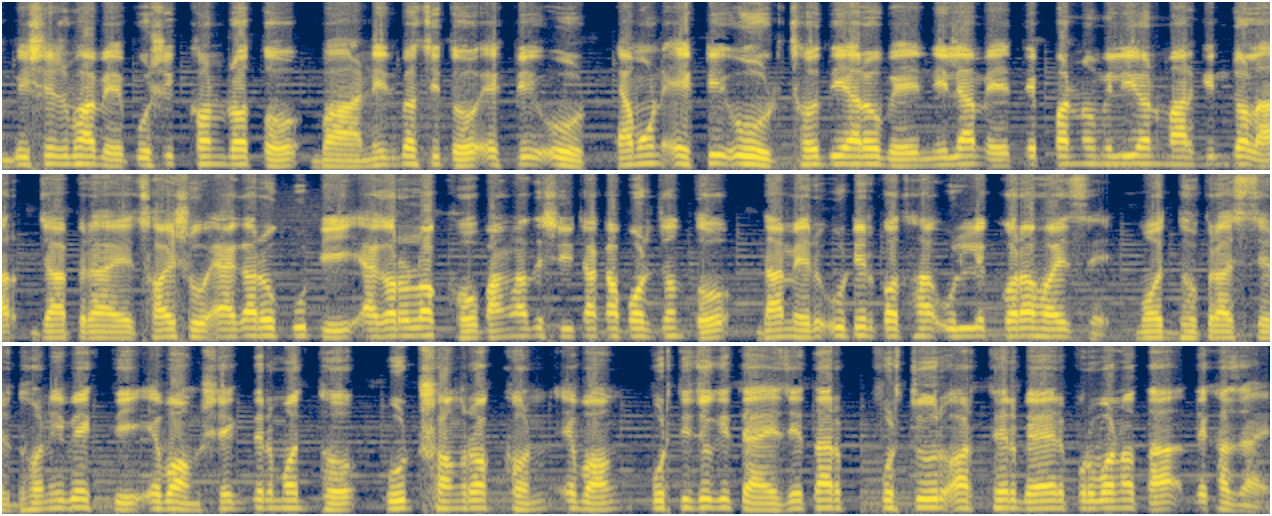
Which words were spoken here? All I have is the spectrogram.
বিশেষভাবে প্রশিক্ষণরত বা নির্বাচিত একটি উট। এমন একটি উট সৌদি আরবে নিলামে তেপ্পান্ন মিলিয়ন মার্কিন ডলার, যা প্রায় ছয়শো এগারো কোটি এগারো লক্ষ বাংলাদেশি টাকা পর্যন্ত দামের উটের কথা উল্লেখ করা হয়েছে। মধ্যপ্রাচ্যের ধনী ব্যক্তি এবং শেখদের মধ্যে উট সংরক্ষণ এবং প্রতিযোগিতায় জেতার প্রচুর অর্থের ব্যয়ের প্রবণতা দেখা যায়।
